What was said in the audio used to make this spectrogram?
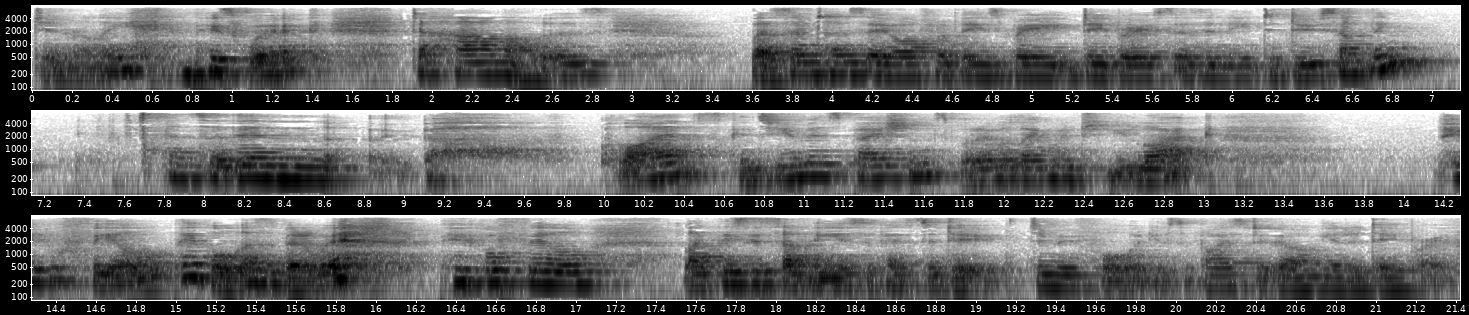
generally in this work to harm others, but sometimes they offer these debriefs as a need to do something. And so then clients, consumers, patients, whatever language you like, people feel, people, that's a better word, people feel like this is something you're supposed to do to move forward. You're supposed to go and get a debrief.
